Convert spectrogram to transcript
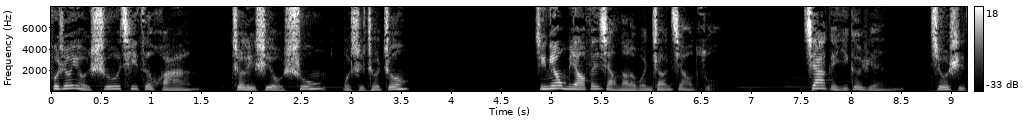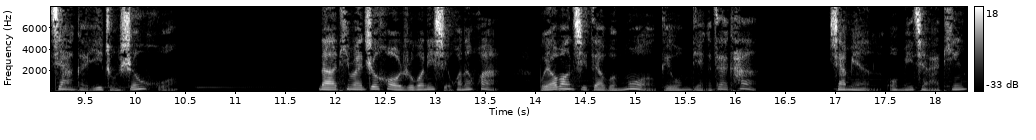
腹中有书气自华，这里是有书，我是周周。今天我们要分享到的文章叫做《嫁给一个人就是嫁给一种生活》。那听完之后，如果你喜欢的话，不要忘记在文末给我们点个再看。下面我们一起来听。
